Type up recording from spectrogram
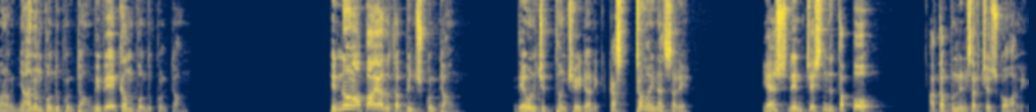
మనం జ్ఞానం పొందుకుంటాం వివేకం పొందుకుంటాం. ఎన్నో అపాయాలు తప్పించుకుంటాం. దేవుని చిత్తం చేయడానికి కష్టమైనా సరే ఎస్ నేను చేసింది తప్పు ఆ తప్పును నేను సరి చేసుకోవాలి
